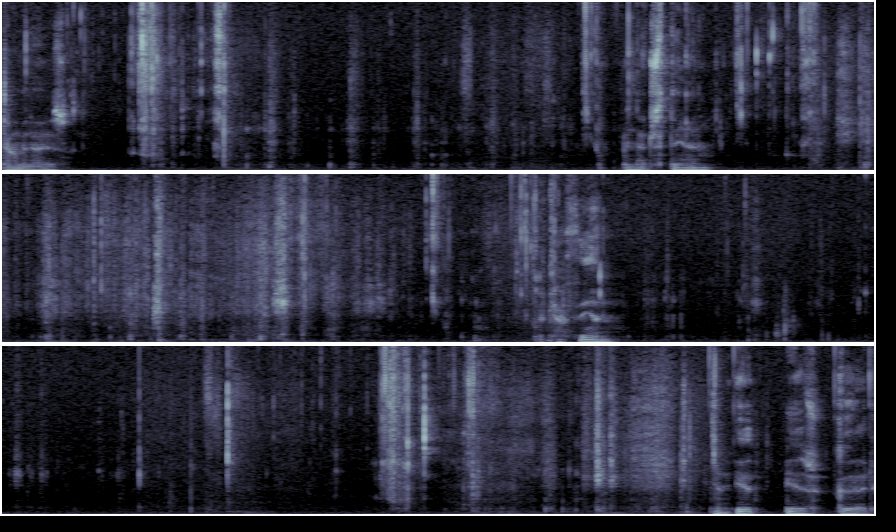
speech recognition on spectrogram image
Domino's. And that's thin. Look how thin. And it is good.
